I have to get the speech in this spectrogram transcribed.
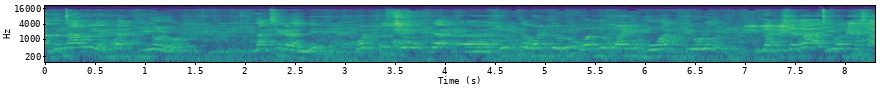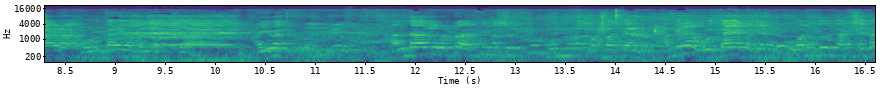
ಹದಿನಾರು ಎಂಬತ್ತೇಳು ಲಕ್ಷಗಳಲ್ಲಿ. ಒಟ್ಟು ಶುಲ್ಕ ಶುಲ್ಕ ಒಟ್ಟು ಒಂದು ಪಾಯಿಂಟ್ ಮೂವತ್ತೇಳು ಲಕ್ಷದ ಐವತ್ತು ಸಾವಿರ ಉಳಿತಾಯದ ಬಜೆಟ್ ಐವತ್ತು. ಅಂದಾಜು ಒಟ್ಟು ಅಂತಿಮ ಶುಲ್ಕ ಮುನ್ನೂರ ತೊಂಬತ್ತೆರಡು. ಅಂದರೆ ಉಳಿತಾಯ ಬಜೆಟ್ ಒಂದು ಲಕ್ಷದ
